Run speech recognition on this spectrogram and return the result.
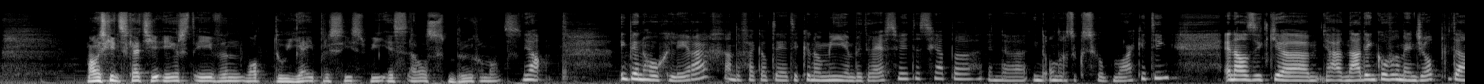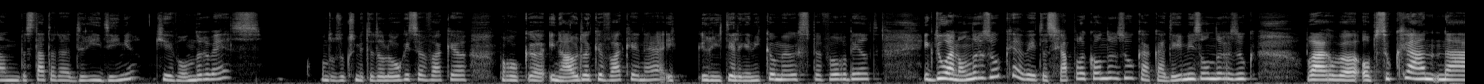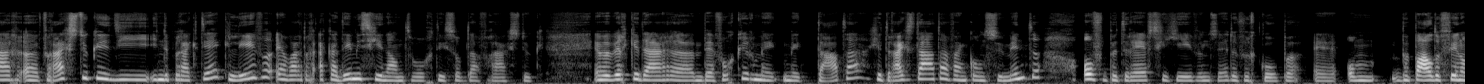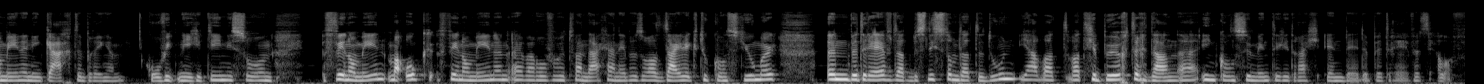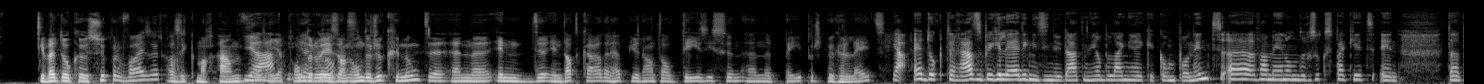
Maar misschien schets je eerst even, wat doe jij precies? Wie is Els Breugelmans? Ja, ik ben hoogleraar aan de faculteit Economie en Bedrijfswetenschappen in de, in de onderzoeksgroep Marketing. En als ik ja, nadenk over mijn job, dan bestaat dat uit drie dingen. Ik geef onderwijs, onderzoeksmethodologische vakken, maar ook uh, inhoudelijke vakken, hè, retailing en e-commerce bijvoorbeeld. Ik doe aan onderzoek, wetenschappelijk onderzoek, academisch onderzoek, waar we op zoek gaan naar uh, vraagstukken die in de praktijk leven en waar er academisch geen antwoord is op dat vraagstuk. En we werken daar uh, bij voorkeur met, met, data, gedragsdata van consumenten of bedrijfsgegevens, hè, de verkopen, eh, om bepaalde fenomenen in kaart te brengen. COVID-19 is zo'n fenomeen, maar ook fenomenen waarover we het vandaag gaan hebben, zoals direct to consumer. Een bedrijf dat beslist om dat te doen, ja, wat, wat gebeurt er dan in consumentengedrag en bij de bedrijven zelf? Je bent ook een supervisor, als ik mag aanvullen. Ja, je hebt onderwijs ja, en onderzoek genoemd. Eh, en uh, in, de, in dat kader heb je een aantal thesissen en uh, papers begeleid. Ja, hè, doctoraatsbegeleiding is inderdaad een heel belangrijke component uh, van mijn onderzoekspakket. En dat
